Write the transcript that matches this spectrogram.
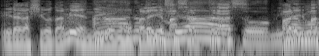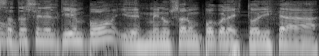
era gallego también, digo, Ah, como no para ir más atrás, para ir más atrás en el tiempo y desmenuzar un poco la historia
